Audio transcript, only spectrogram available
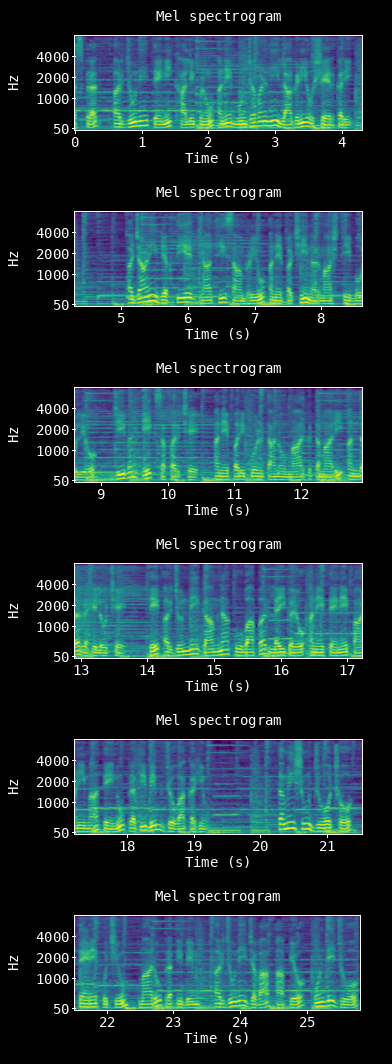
રસપ્રદ, અર્જુને તેની ખાલીપણું અને મૂંઝવણની લાગણીઓ શેર કરી. અજાણી વ્યક્તિએ ધ્યાનથી સાંભળ્યું અને પછી નરમાશથી બોલ્યો, જીવન એક સફર છે અને પરિપૂર્ણતાનો માર્ગ તમારી અંદર રહેલો છે. તે અર્જુનને ગામના કૂવા પર લઈ ગયો અને તેને પાણીમાં તેનું પ્રતિબિંબ જોવા કહ્યું. તમે શું જુઓ છો? તેણે પૂછ્યું. મારું પ્રતિબિંબ અર્જુને જવાબ આપ્યો. ઊંડે જુઓ.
